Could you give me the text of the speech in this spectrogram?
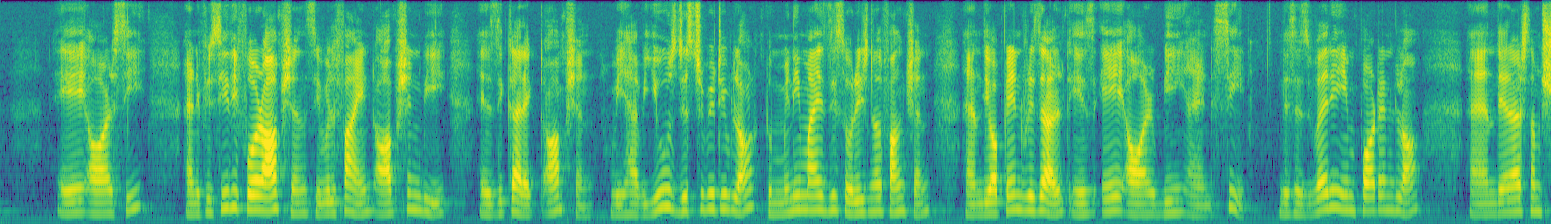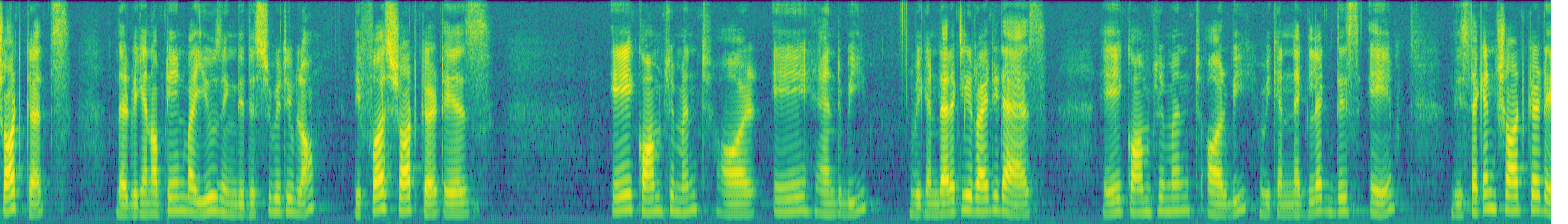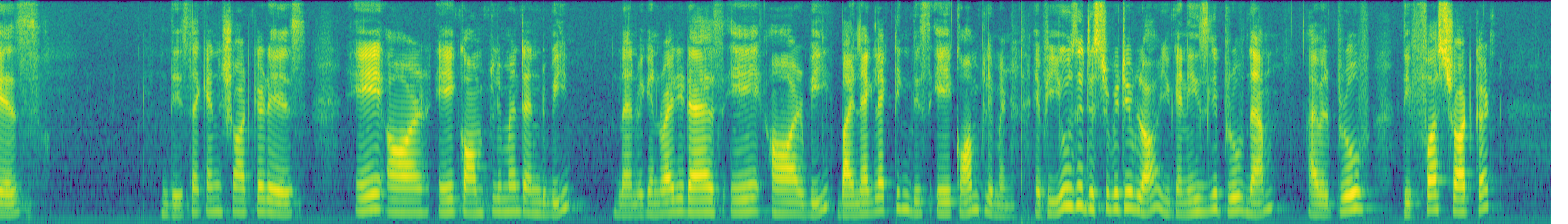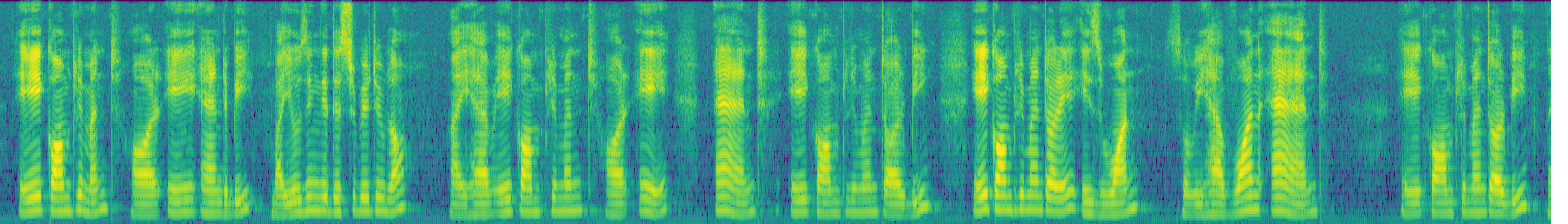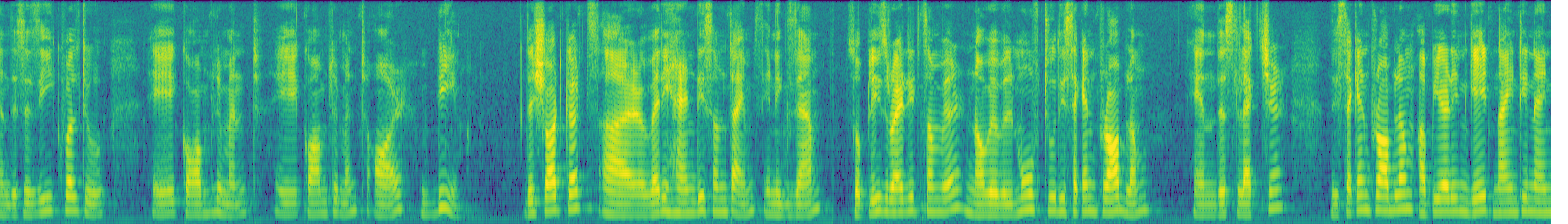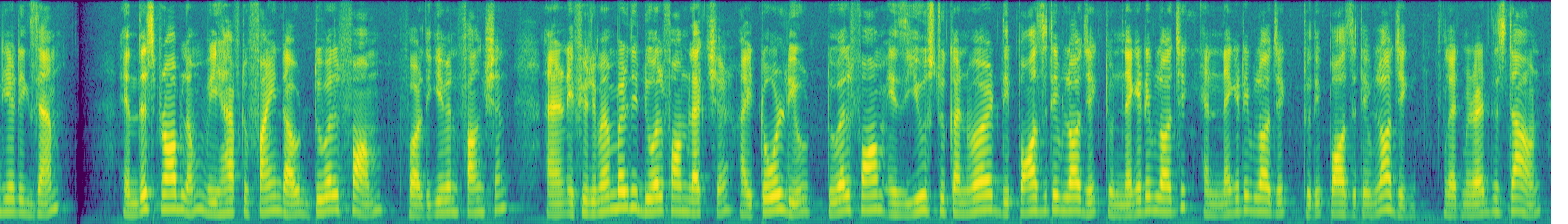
a or c and if you see the four options you will find option B is the correct option. We have used distributive law to minimize this original function and the obtained result is A or B and C. This is very important law and there are some shortcuts that we can obtain by using the distributive law. The first shortcut is a complement or a and b we can directly write it as a complement or b. We can neglect this a. The second shortcut is the second shortcut is a or a complement and b. Then we can write it as a or b. By neglecting this a complement if you use the distributive law you can easily prove them. I will prove the first shortcut a complement or a and b. By using the distributive law I have a complement or a and a complement or b. A complement or a is 1 so we have 1 and a complement or b and this is equal to a complement a complement or b. The shortcuts are very handy sometimes in exam. So please write it somewhere. Now we will move to the second problem in this lecture. The second problem appeared in gate 1998 exam in this problem we have to find out dual form for the given function. And if you remember the dual form lecture I told you dual form is used to convert the positive logic to negative logic and negative logic to the positive logic. Let me write this down.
